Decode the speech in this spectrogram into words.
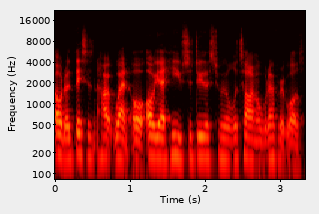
"Oh no, this isn't how it went," or "Oh yeah, he used to do this to me all the time," or whatever it was.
